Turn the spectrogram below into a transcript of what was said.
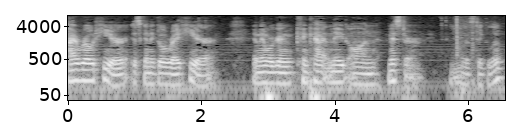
I wrote here is going to go right here, and then we're going to concatenate on Mr. Let's take a look.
